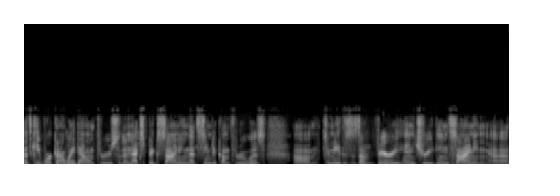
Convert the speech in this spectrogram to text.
let's keep working our way down through. So the next big signing that seemed to come through was, um, to me, this is a very intriguing signing. Uh,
